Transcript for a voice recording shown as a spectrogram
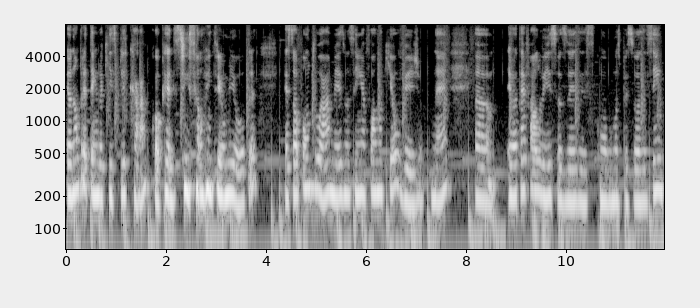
Eu não pretendo aqui explicar qual é a distinção entre uma e outra, é só pontuar mesmo assim a forma que eu vejo, né? Eu até falo isso às vezes com algumas pessoas assim,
